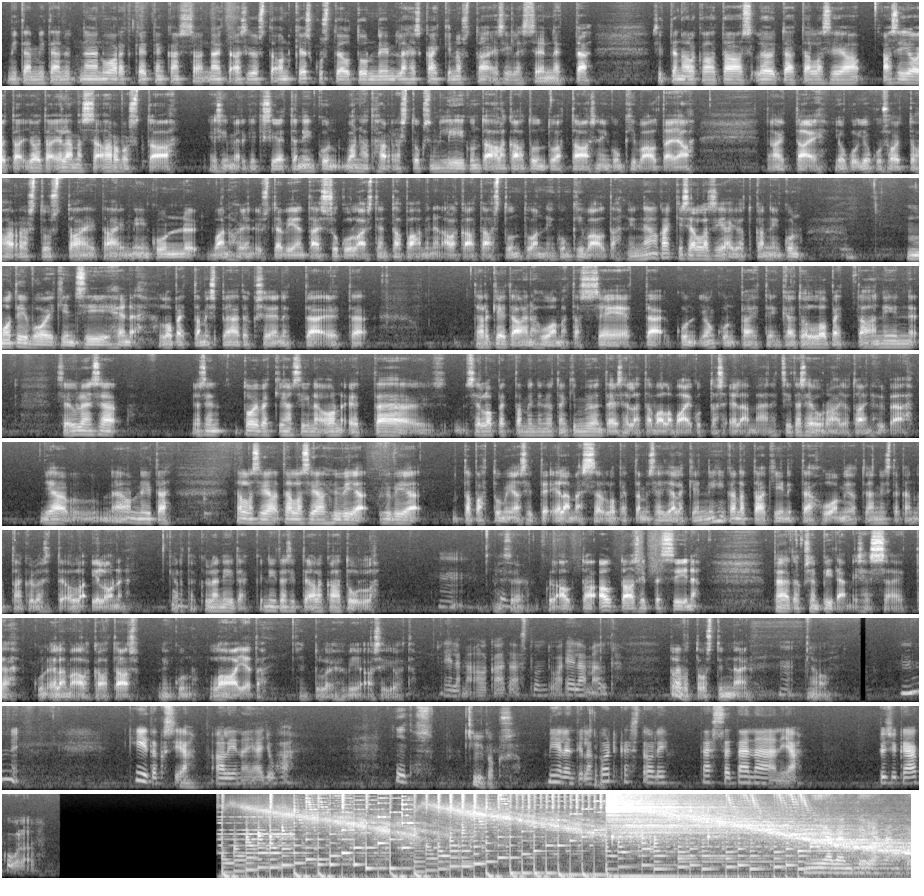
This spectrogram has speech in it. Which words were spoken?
mitä, mitä nyt nämä nuoret, keiden kanssa näitä asioista on keskusteltu, niin lähes kaikki nostaa esille sen, että sitten alkaa taas löytää tällaisia asioita, joita elämässä arvostaa. Esimerkiksi, että niin kuin vanhat harrastukset, liikunta alkaa tuntua taas niin kuin kivalta ja tai, tai joku, joku soittoharrastus tai, tai niin kuin vanhojen ystävien tai sukulaisten tapaaminen alkaa taas tuntua niin kuin kivalta. Niin nämä on kaikki sellaisia, jotka niin kuin motivoikin siihen lopettamispäätökseen, että, että tärkeää aina huomata se, että kun jonkun päihteen käytön lopettaa, niin se yleensä, ja sen toivekihan siinä on, että se lopettaminen jotenkin myönteisellä tavalla vaikuttaisi elämään, että siitä seuraa jotain hyvää. Ja nämä on niitä tällaisia, tällaisia hyviä, hyviä tapahtumia sitten elämässä lopettamisen jälkeen. Niihin kannattaa kiinnittää huomiota ja niistä kannattaa kyllä sitten olla iloinen. Kerta kyllä niitä, niitä sitten alkaa tulla. Hmm. Ja se kyllä auttaa, auttaa sitten siinä päätöksen pitämisessä, että kun elämä alkaa taas niin kuin laajeta, niin tulee hyviä asioita. Elämä alkaa taas tuntua elämältä. Toivottavasti näin. Hmm. Joo. No niin. Kiitoksia Alina ja Juha. Kiitos. Kiitoksia. Mielentila podcast oli tässä tänään ja pysykää kuulolla. compañía la.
